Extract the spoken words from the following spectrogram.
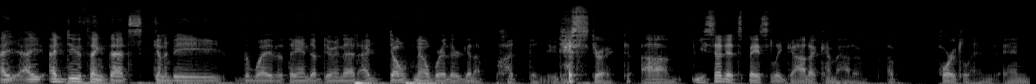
I, I, I do think that's going to be the way that they end up doing that. I don't know where they're going to put the new district. Um, you said it's basically got to come out of, of Portland, and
